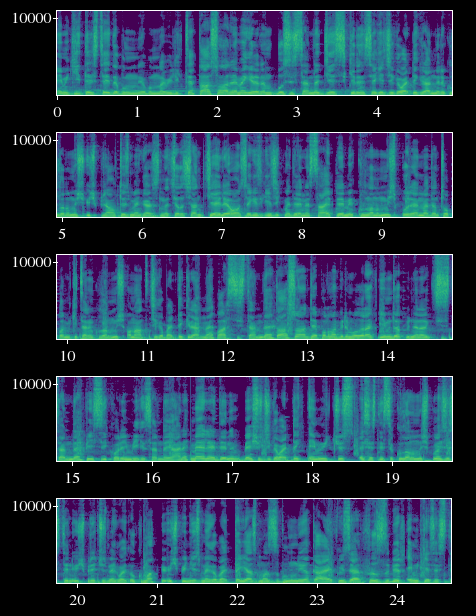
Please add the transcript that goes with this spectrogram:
M2 desteği de bulunuyor bununla birlikte. Daha sonra RAM'e gelelim. Bu sistemde G-Skill'in 8 GB'lık RAM'leri kullanılmış 3600 MHz'inde çalışan CL18 gecikme değerine sahip RAM'i kullanılmış. Bu RAM'lerden toplam 2 tane kullanılmış 16 GB'lık RAM'ler var sistemde. Daha sonra depolama birimi olarak 24 bin liralık sistemde PC Core'in bilgisayarında yani MLD'nin 500 GB'lık M300 SSD'si kullanılmış. Bu SSD'nin 3300 MB okuma ve 3100 MB da yazma hızı bulunuyor. Gayet güzel, hızlı bir M.2 SSD.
